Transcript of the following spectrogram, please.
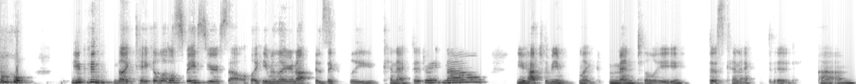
you can like take a little space yourself. Like, even though you're not physically connected right now, you have to be like mentally disconnected um,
